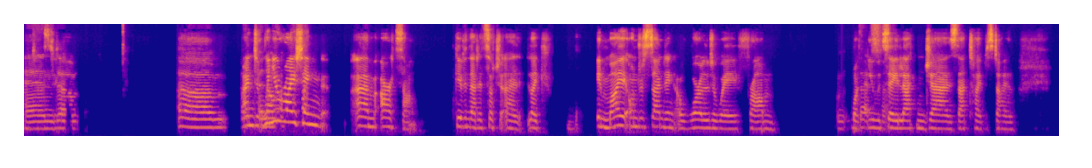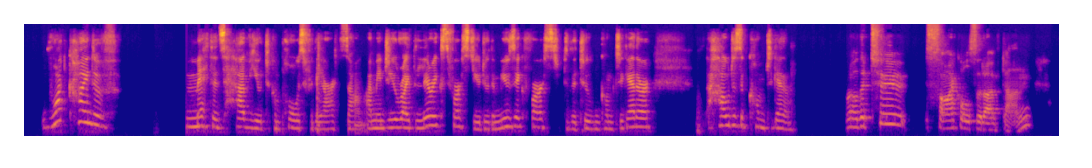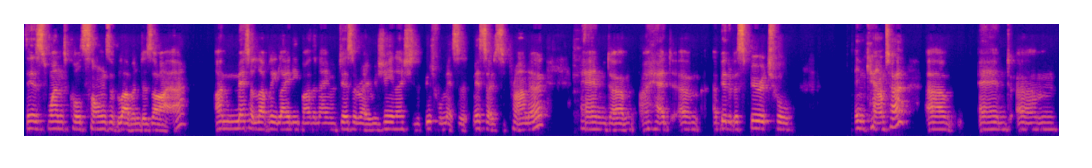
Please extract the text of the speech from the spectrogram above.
Fantastic. And um, um, And, and when I, you're writing um, art song, given that it's such a like, in my understanding, a world away from mm, what you would say Latin jazz, that type of style. What kind of methods have you to compose for the art song? I mean, do you write the lyrics first? Do you do the music first? Do the two come together? How does it come together? Well, the two cycles that I've done, there's one called Songs of Love and Desire. I met a lovely lady by the name of Desiree Regina. She's a beautiful mezzo, soprano. And um, I had um, a bit of a spiritual encounter. Um, and um,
